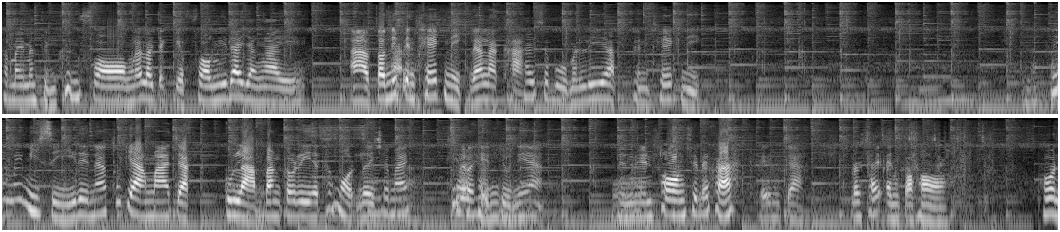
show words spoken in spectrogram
ทำไมมันถึงขึ้นฟองแล้วเราจะเก็บฟองนี้ได้ยังไง อ้าวตอนนี้เป็นเทคนิคแล้วล่ะค่ะ ให้สบู่มันเรียบเป็นเทคนิค นี่ไม่มีสีเลยนะ ทุกอย่างมาจากกุหลาบบังกะเรียทั้งหมดเลยใช่ไหม ที่เราเห็นอยู่เนี่ย เห็นเห็นฟองใช่ไหมคะเห็นจ้ะเราใช้แอลกอฮอล์พ่น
